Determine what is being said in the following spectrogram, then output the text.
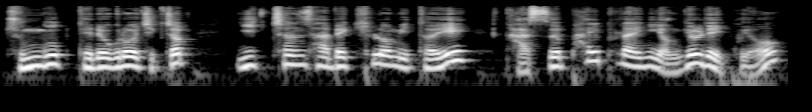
중국 대륙으로 직접 2,400km의 가스 파이프라인이 연결되어 있고요.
